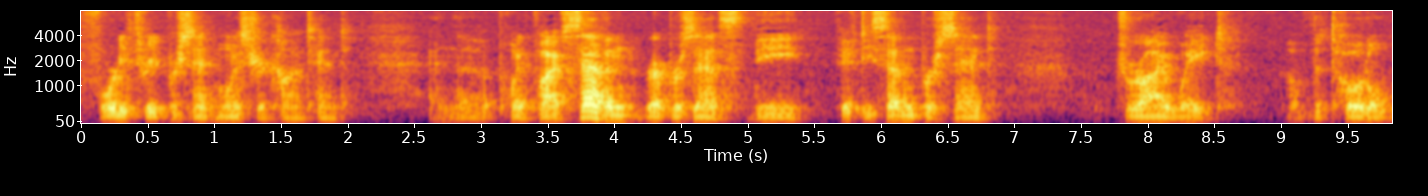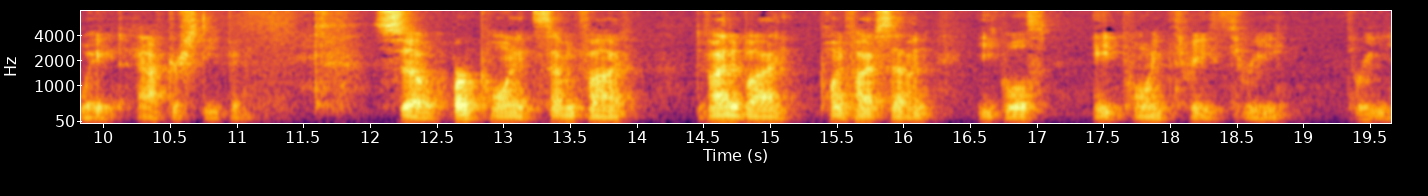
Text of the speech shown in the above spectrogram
43% moisture content and the 0.57 represents the 57% dry weight of the total weight after steeping. So 4.75 divided by 0.57 equals 8.333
